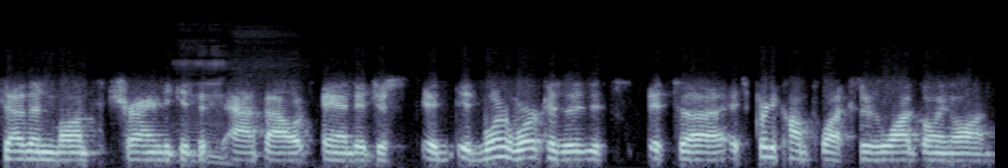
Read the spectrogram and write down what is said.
seven months trying to get this app out, and it just it, it won't work because it's it's uh it's pretty complex. There's a lot going on.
